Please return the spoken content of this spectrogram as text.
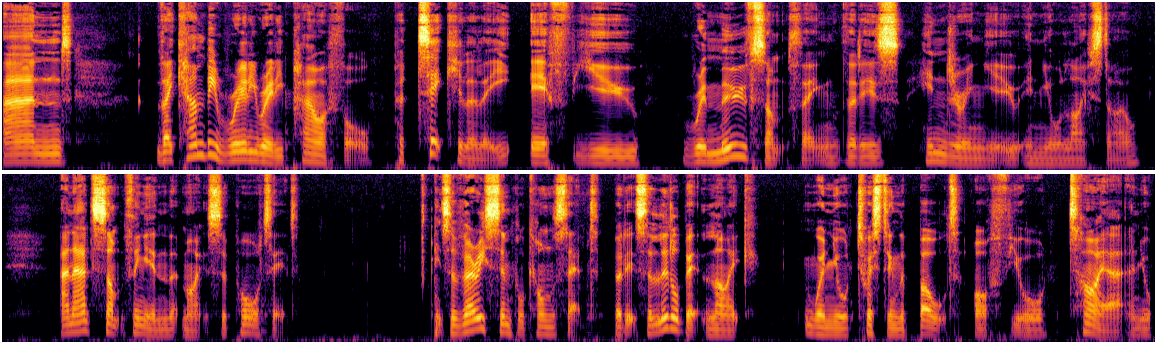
And they can be really, really powerful, particularly if you remove something that is hindering you in your lifestyle and add something in that might support it. It's a very simple concept, but it's a little bit like when you're twisting the bolt off your tyre and you're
